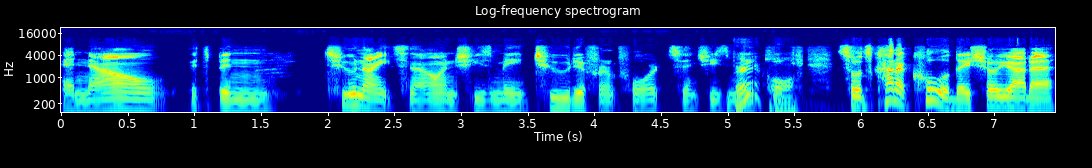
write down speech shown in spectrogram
and now it's been two nights now and she's made two different forts and she's Very making cool. so it's kind of cool they show you how to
